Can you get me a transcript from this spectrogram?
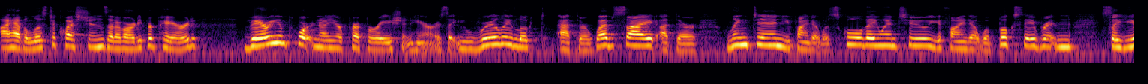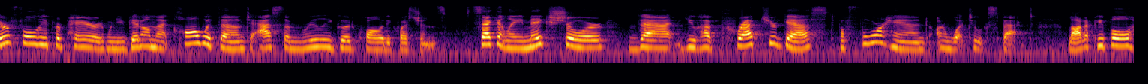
I have a list of questions that I've already prepared. Very important on your preparation here is that you really looked at their website, at their LinkedIn, you find out what school they went to, you find out what books they've written. So you're fully prepared when you get on that call with them to ask them really good quality questions. Secondly, make sure that you have prepped your guest beforehand on what to expect. A lot of people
